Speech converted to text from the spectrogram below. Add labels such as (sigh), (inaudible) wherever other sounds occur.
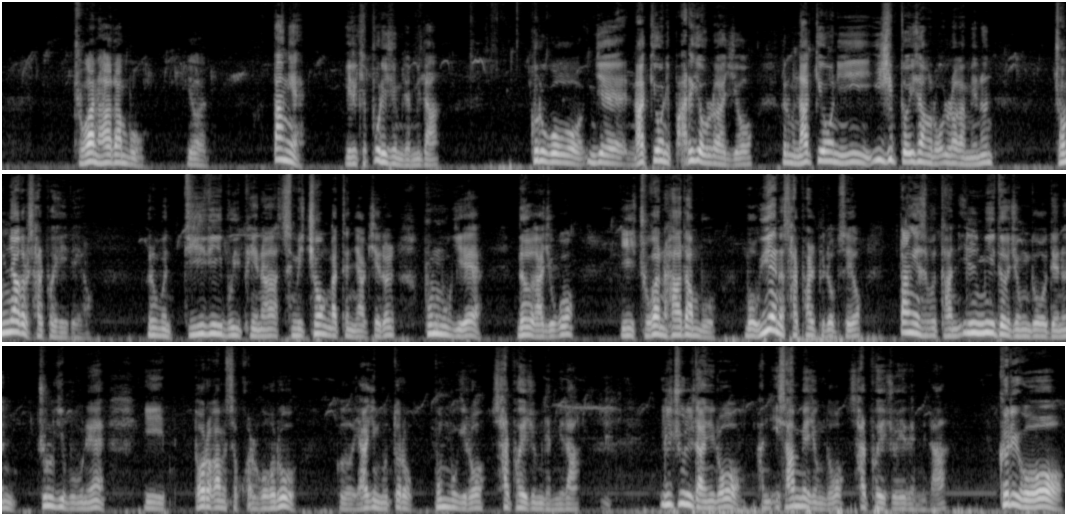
주간 하단부 요 땅에 이렇게 뿌려주면 됩니다. 그리고 이제 낮 기온이 빠르게 올라가죠. 그러면 낮 기온이 20도 이상으로 올라가면은 좀약을 살포해야 돼요. 그러면 DDVP나 스미치온 같은 약재를 분무기에 넣어가지고 이 주간 하단부 뭐 위에는 살포할 필요 없어요. 땅에서부터 한 1m 정도 되는 줄기 부분에 이 돌아가면서 골고루 그 약이 묻도록 분무기로 살포해 주면 됩니다. 일주일 단위로 한 2, 3매 정도 살포해 줘야 됩니다. 그리고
